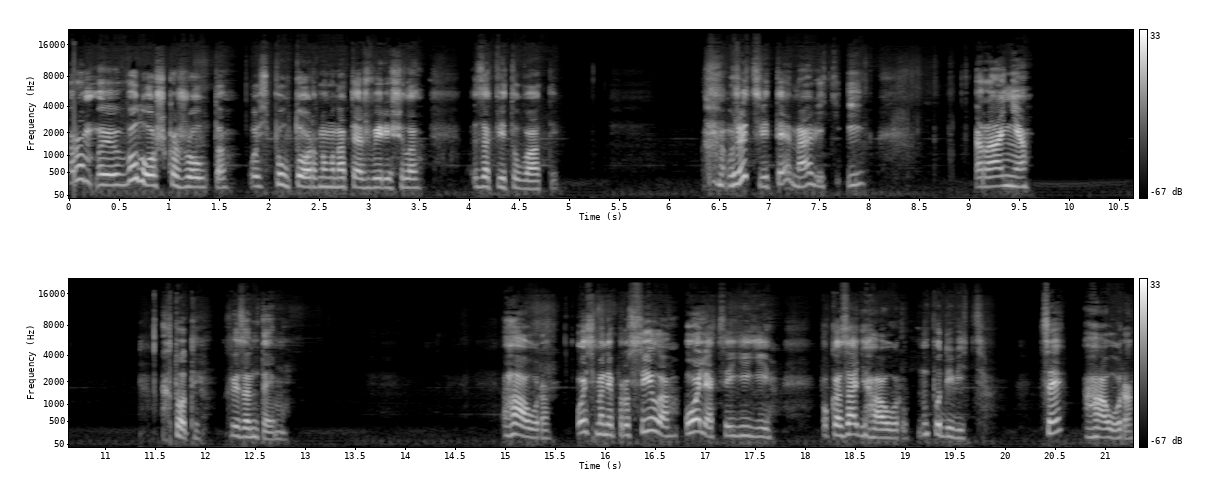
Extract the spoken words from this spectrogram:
Ром, е, волошка жовта. Ось повторно вона теж вирішила заквітувати. Вже цвіте навіть і рання. Хто ти? Хризантема. Гаура. Ось мене просила Оля, це її, показати гауру. Ну, подивіться. Це гаура.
